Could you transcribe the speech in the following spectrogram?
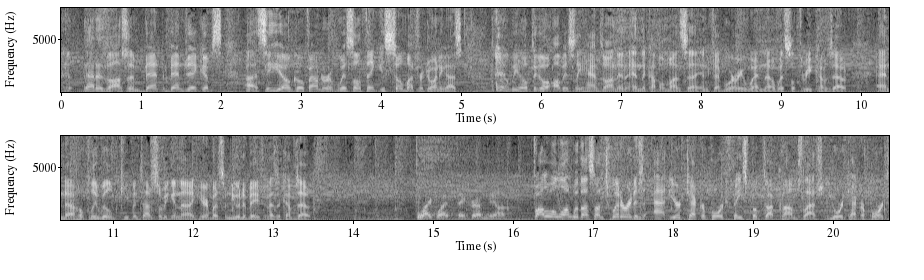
that is awesome. Ben, ben Jacobs, uh, CEO and co founder of Whistle, thank you so much for joining us. we hope to go obviously hands on in, in the couple months uh, in February when uh, Whistle 3 comes out. And uh, hopefully we'll keep in touch so we can uh, hear about some new innovation as it comes out. Likewise. Thanks for having me on. Follow along with us on Twitter. It is at Your Tech Report, Facebook.com slash Your Tech Report,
